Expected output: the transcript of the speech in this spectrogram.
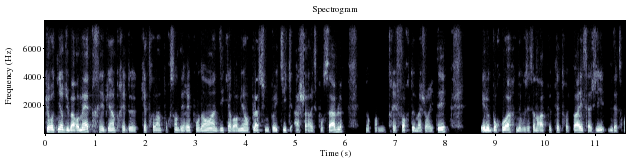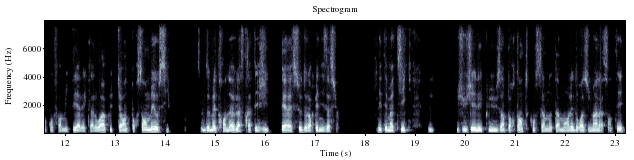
Que retenir du baromètre? Eh bien, près de 80% des répondants indiquent avoir mis en place une politique achat responsable, donc en une très forte majorité. Et le pourquoi ne vous étonnera peut-être pas, il s'agit d'être en conformité avec la loi à plus de 40%, mais aussi de mettre en œuvre la stratégie RSE de l'organisation. Les thématiques jugées les plus importantes concernent notamment les droits humains, la santé,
